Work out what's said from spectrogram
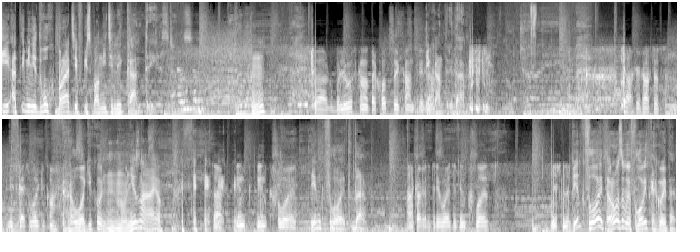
и от имени двух братьев-исполнителей кантри. М? Так, блюз, канатоходцы и кантри, И да? кантри, да. Так, и как тут искать логику? Логику, ну, не знаю. Так, Пинк, Пинк Флойд. Пинк Флойд, да. А как это переводится, Пинк Флойд? Если... Пинк Флойд, розовый Флойд какой-то.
